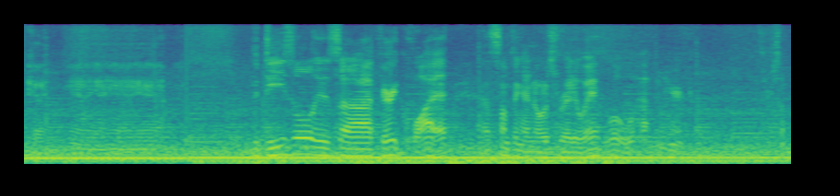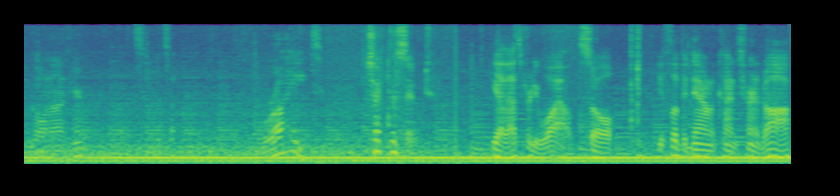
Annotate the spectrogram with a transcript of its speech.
Okay. Yeah, yeah, yeah, yeah. The diesel is uh, very quiet. That's something I noticed right away. Whoa, what happened here? Is there something going on here? What's up. Right. Check this out. Yeah, that's pretty wild. So you flip it down and kind of turn it off.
